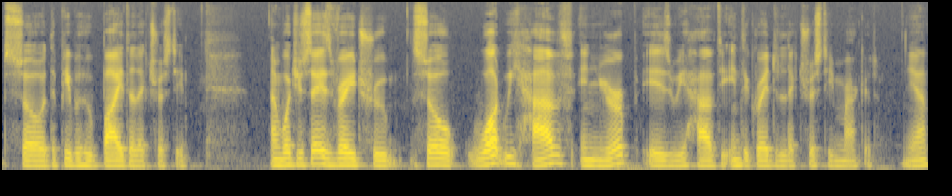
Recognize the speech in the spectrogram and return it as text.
so the people who buy the electricity, and what you say is very true. So what we have in Europe is we have the integrated electricity market. Yeah,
